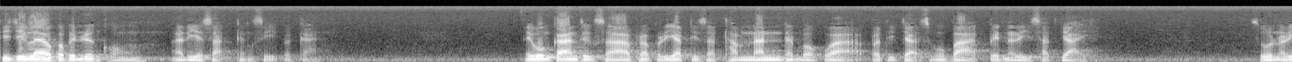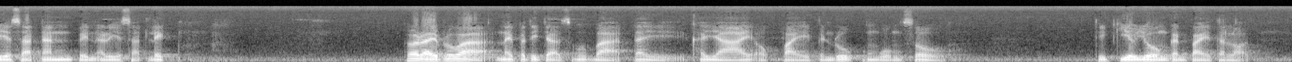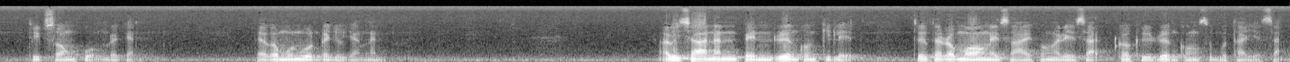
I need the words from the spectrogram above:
ที่จริงแล้วก็เป็นเรื่องของอริยสัจทั้งสี่ประการ ในวงการศึกษาพระปริยัติสัจธรรมนั้น ท่านบอกว่าปฏิจจสมุปบาทเป็นอริยสัจใหญ่ ส่วนอริยสัจนั้นเป็นอริยสัจเล็ก เพราะอะไรเพราะว่าในปฏิจจสมุปบาทได้ขยายออกไปเป็นรูปของวงโซ่ ที่เกี่ยวโยงกันไปตลอดสิบสองห่วงด้วยกัน แล้วก็หมุนวนกันอยู่อย่างนั้น อวิชานั้นเป็นเรื่องของกิเลสซึ่งถ้าเรามองในสายของอริยสัจก็คือเรื่องของสมุทัยสัจ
